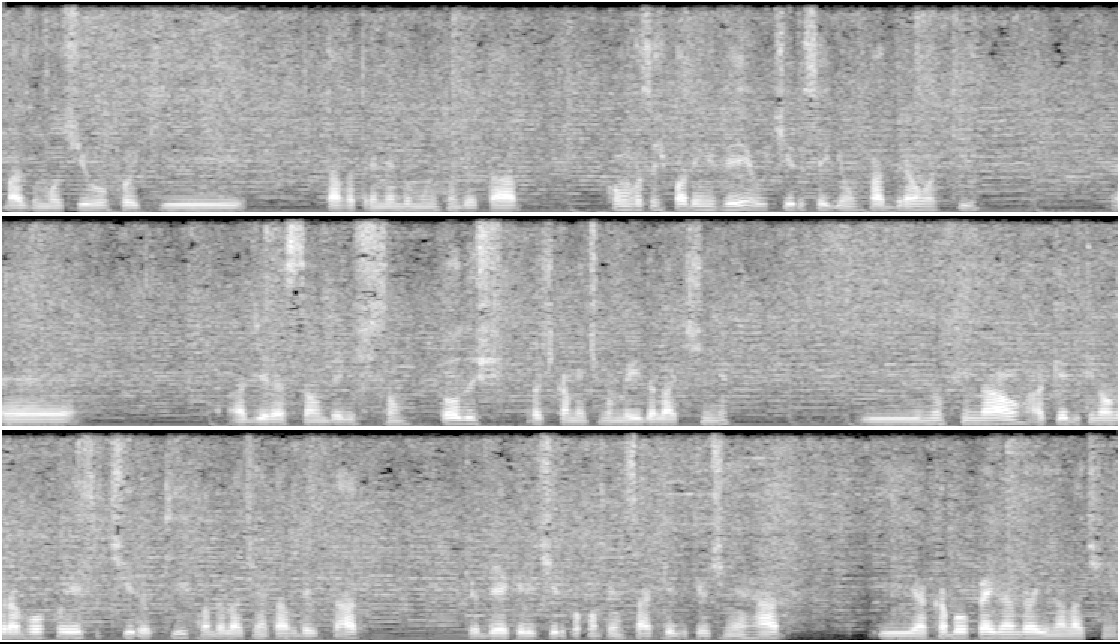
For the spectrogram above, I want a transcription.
mas o motivo foi que estava tremendo muito onde eu estava. Como vocês podem ver, o tiro seguiu um padrão aqui. É, a direção deles são todos praticamente no meio da latinha. E no final, aquele que não gravou foi esse tiro aqui, quando a latinha estava deitada. Que eu dei aquele tiro para compensar aquele que eu tinha errado. E acabou pegando aí na latinha.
